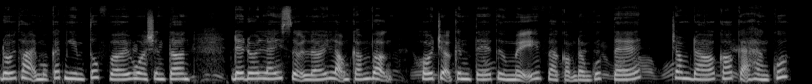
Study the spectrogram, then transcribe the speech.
đối thoại một cách nghiêm túc với Washington để đối lấy sự lới lỏng cấm vận, hỗ trợ kinh tế từ Mỹ và cộng đồng quốc tế, trong đó có cả Hàn Quốc.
